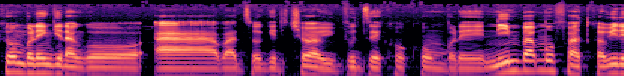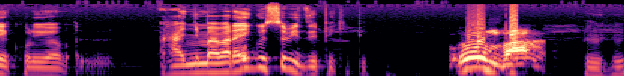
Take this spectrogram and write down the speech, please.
kumbure ngira ngo abazogira ah, icyo babivuze ko kumbure nimba mufatwa birekuriwe hanyuma barayigusubiza ipikipiki urumva mhm.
